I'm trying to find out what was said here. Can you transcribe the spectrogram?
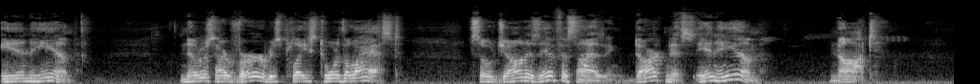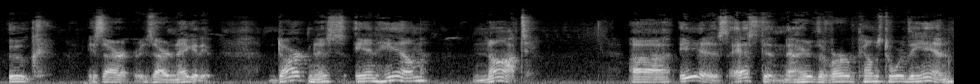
in him. Notice our verb is placed toward the last. So John is emphasizing darkness in him, not. Ouk is our is our negative. Darkness in him, not. Uh, is estin. Now here the verb comes toward the end,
